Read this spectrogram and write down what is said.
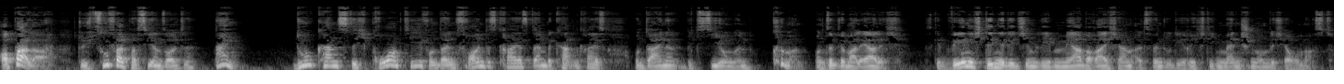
hoppala durch Zufall passieren sollte. Nein, du kannst dich proaktiv um deinen Freundeskreis, deinen Bekanntenkreis und deine Beziehungen kümmern. Und sind wir mal ehrlich, es gibt wenig Dinge, die dich im Leben mehr bereichern, als wenn du die richtigen Menschen um dich herum hast.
